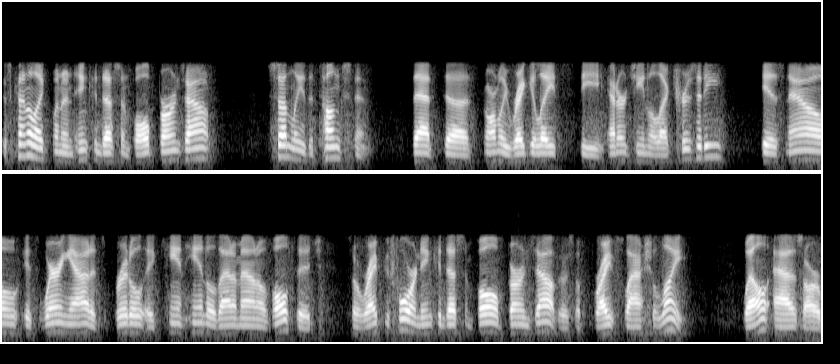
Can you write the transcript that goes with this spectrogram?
It's kind of like when an incandescent bulb burns out. Suddenly, the tungsten that uh, normally regulates the energy and electricity is now it's wearing out. It's brittle. It can't handle that amount of voltage. So right before an incandescent bulb burns out, there's a bright flash of light. Well, as our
